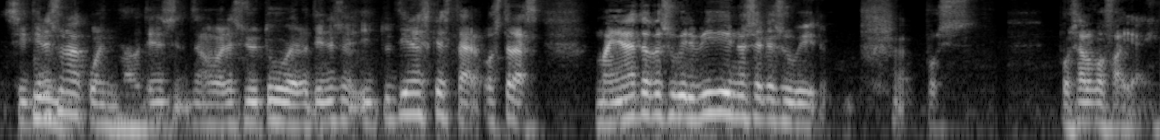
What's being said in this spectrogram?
si tienes Mm. una cuenta, o, tienes, o eres youtuber, o tienes, y tú tienes que estar, ostras, mañana tengo que subir vídeo y no sé qué subir, pues, pues algo falla ahí.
